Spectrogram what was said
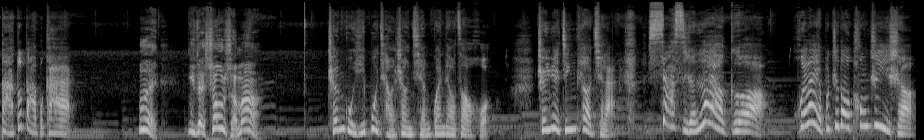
打都打不开。”喂，你在烧什么？陈谷一步抢上前，关掉灶火。陈月惊跳起来：“吓死人了呀，哥！回来也不知道通知一声，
